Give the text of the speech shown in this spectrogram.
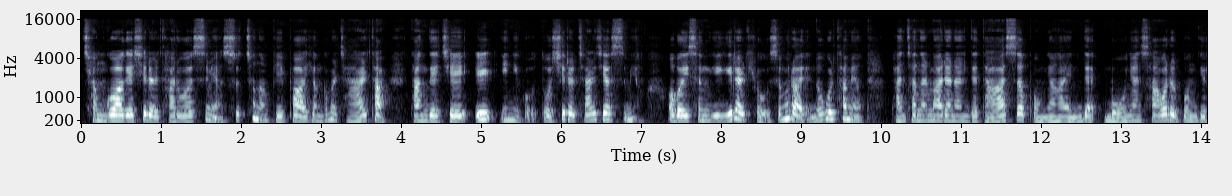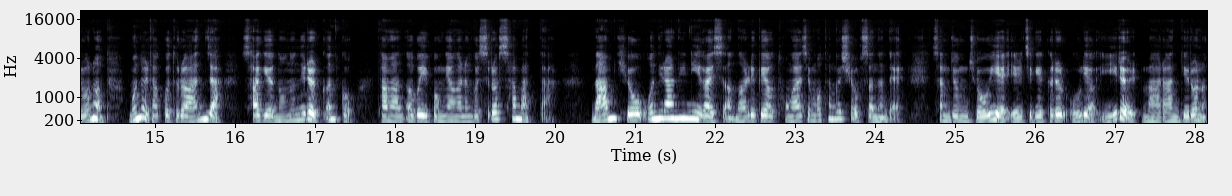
청고하게 시를 다루었으며 수천원 비파와 현금을 잘 타 당대 제1인이고 또 시를 잘 지었으며 어버이 성기기를 효성으로 하여 녹을 타면 반찬을 마련하는데 다 써 봉양하였는데 5년 4월을 본 뒤로는 문을 닫고 들어앉아 사귀어 노는 일을 끊고 다만 어버이 봉양하는 것으로 삼았다. 남효운이라는 이가 있어 널리 배워 통하지 못한 것이 없었는데 성중 조위에 일찍이 글을 올려 이를 말한 뒤로는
